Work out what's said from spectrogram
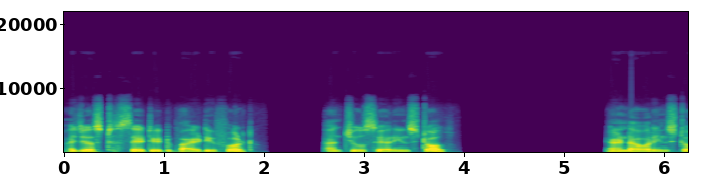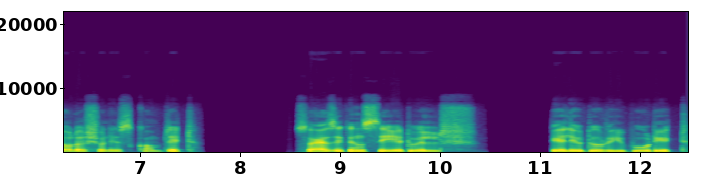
I just set it by default and choose here install. And our installation is complete so as you can see, it will tell you to reboot it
